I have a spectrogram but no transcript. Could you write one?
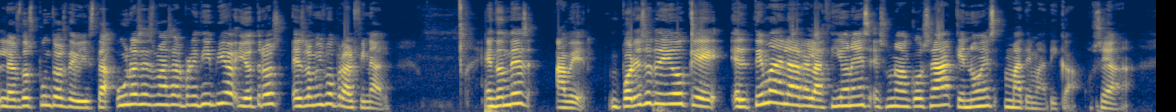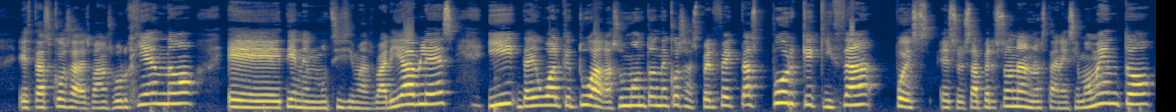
los dos puntos de vista. Unos es más al principio y otros es lo mismo pero al final. Entonces, a ver, por eso te digo que el tema de las relaciones es una cosa que no es matemática. O sea, estas cosas van surgiendo, eh, tienen muchísimas variables y da igual que tú hagas un montón de cosas perfectas porque quizá, pues eso, esa persona no está en ese momento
